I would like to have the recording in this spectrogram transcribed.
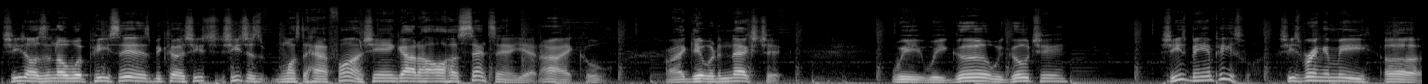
she doesn't know what peace is because she she just wants to have fun. She ain't got all her sense in yet. All right, cool. All right, get with the next chick. We we good. We Gucci. She's being peaceful. She's bringing me uh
